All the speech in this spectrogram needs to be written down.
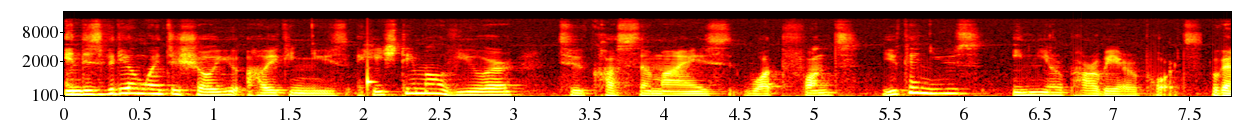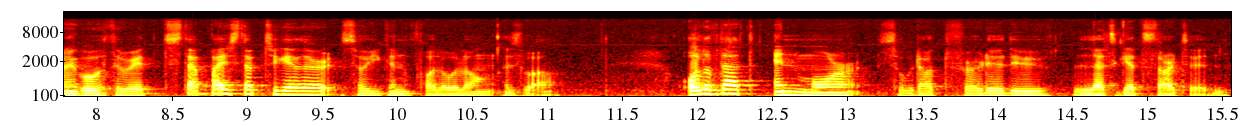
In this video, I'm going to show you how you can use HTML viewer to customize what fonts you can use in your Power BI reports. We're going to go through it step by step together so you can follow along as well. All of that and more. So without further ado, let's get started.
